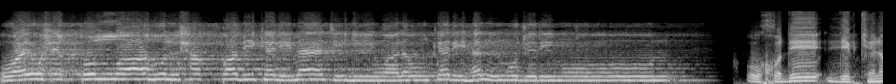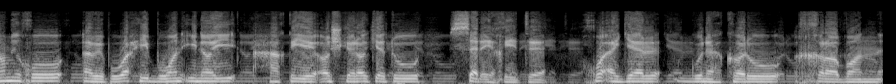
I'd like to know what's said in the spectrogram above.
ويحق الله الحق بكلماته ولو كره المجرمون. و خود دیب کلام خو او بوحی بوان اینای حقی اشکرا کتو سر اخید خو اگر گناهکارو خرابان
